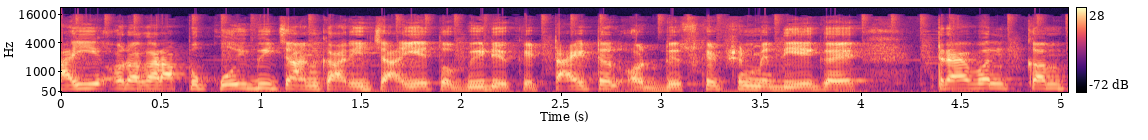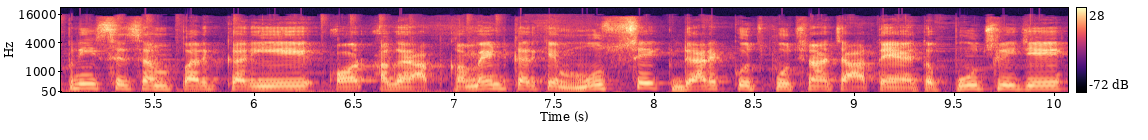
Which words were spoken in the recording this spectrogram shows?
आइए। और अगर आपको कोई भी जानकारी चाहिए तो वीडियो के टाइटल और डिस्क्रिप्शन में दिए गए ट्रैवल कंपनी से संपर्क करिए। और अगर आप कमेंट करके मुझसे डायरेक्ट कुछ पूछना चाहते हैं तो पूछ लीजिए।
